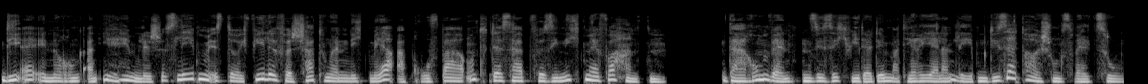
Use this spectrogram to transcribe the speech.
Die Erinnerung an ihr himmlisches Leben ist durch viele Verschattungen nicht mehr abrufbar und deshalb für sie nicht mehr vorhanden. Darum wenden sie sich wieder dem materiellen Leben dieser Täuschungswelt zu.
